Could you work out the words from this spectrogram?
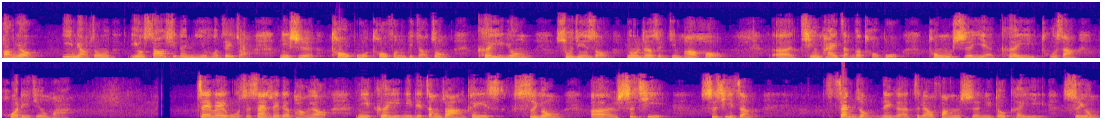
朋友，一秒钟有稍许的迷糊，这种您是头部头风比较重，可以用舒筋手用热水浸泡后，呃，轻拍整个头部，同时也可以涂上活力精华。这位五十三岁的朋友，你可以你的症状可以适适用呃湿气湿气症三种那个治疗方式，你都可以适用。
